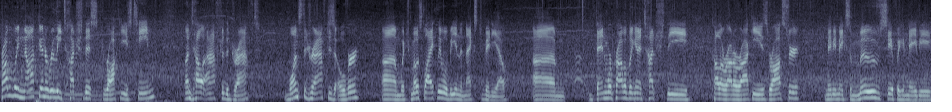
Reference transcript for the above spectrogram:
Probably not going to really touch this Rockies team until after the draft. Once the draft is over, um, which most likely will be in the next video, um, then we're probably going to touch the Colorado Rockies roster, maybe make some moves, see if we can maybe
